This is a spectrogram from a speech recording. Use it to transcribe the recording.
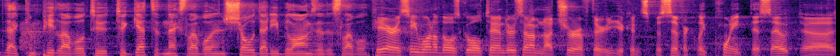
that compete level to, to get to the next level and show that he belongs at this level. Pierre, is he one of those goaltenders? And I'm not sure if there, you can specifically point this out, uh,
